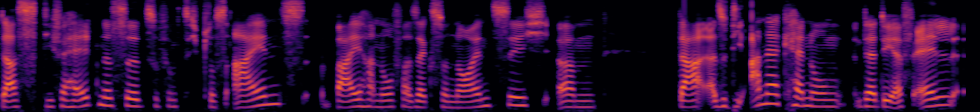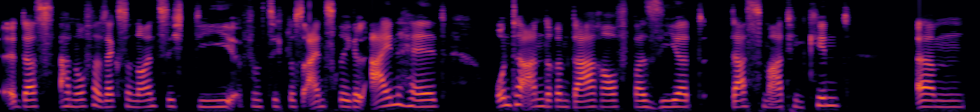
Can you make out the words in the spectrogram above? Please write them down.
dass die Verhältnisse zu 50 plus 1 bei Hannover 96 ähm, da, also die Anerkennung der DFL, äh, dass Hannover 96 die 50 plus 1 Regel einhält, unter anderem darauf basiert, dass Martin Kind ähm,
